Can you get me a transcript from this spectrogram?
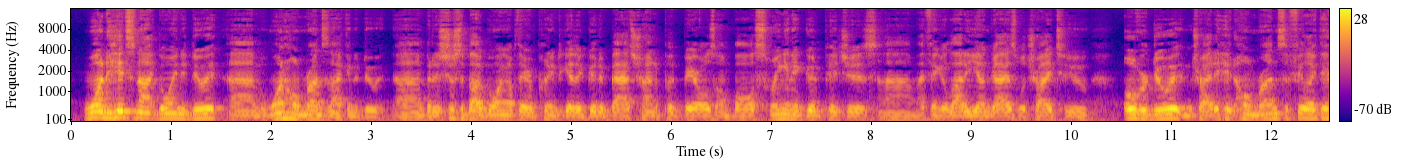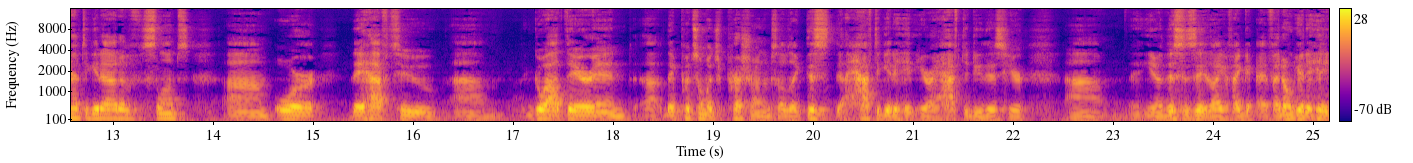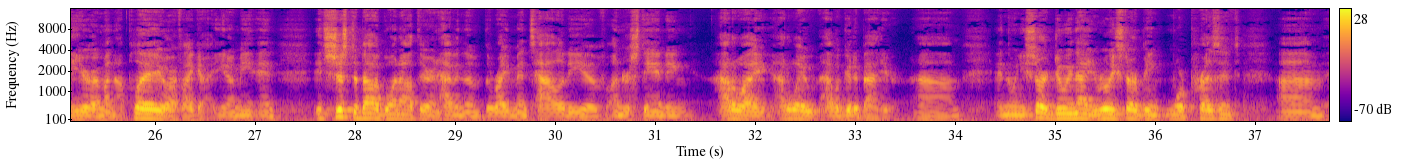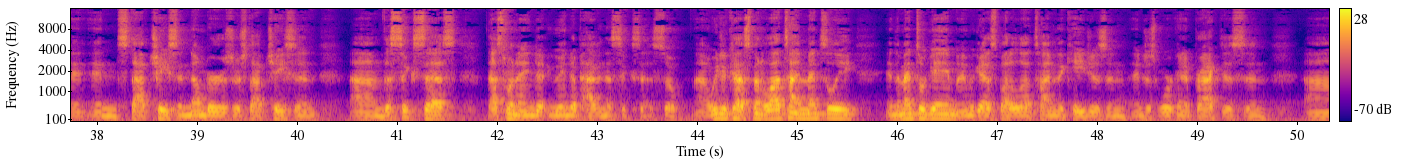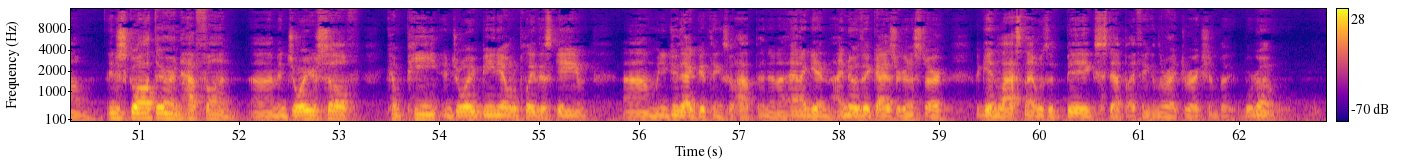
one hit's not going to do it. Um, one home run's not going to do it. Um, but it's just about going up there and putting together good at bats, trying to put barrels on balls, swinging at good pitches. Um, I think a lot of young guys will try to overdo it and try to hit home runs to feel like they have to get out of slumps, um, or they have to um, go out there and uh, they put so much pressure on themselves. Like this, I have to get a hit here. I have to do this here. Um, you know, this is it. Like if I if I don't get a hit here, I might not play. Or if I got, you know, I mean, and it's just about going out there and having the, the right mentality of understanding how do I how do I have a good at bat here. Um, and when you start doing that, you really start being more present um, and, and, stop chasing numbers or stop chasing um, the success. That's when you end up having the success. So uh, we just kind of spend a lot of time mentally in the mental game, and we got to spend a lot of time in the cages and, and just working at practice and um, and just go out there and have fun, um, enjoy yourself, compete, enjoy being able to play this game. Um, when you do that, good things will happen. And, and again, I know that guys are going to start. Again, last night was a big step, I think, in the right direction. But we're going.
